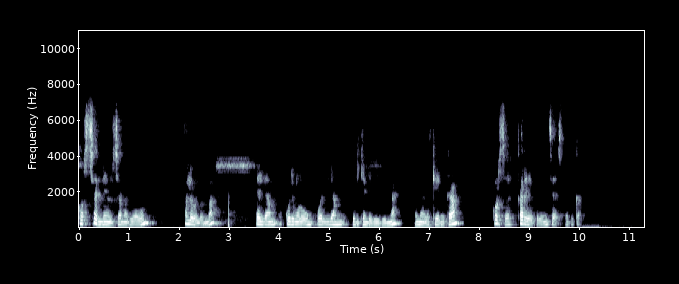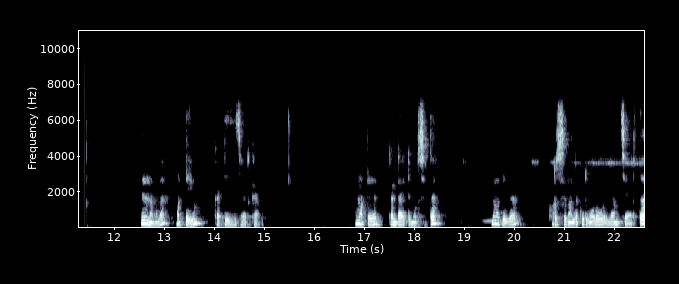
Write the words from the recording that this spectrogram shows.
കുറച്ച് എണ്ണ ഒഴിച്ചാൽ മതിയാവും. നല്ലപോലെ ഒന്ന് എല്ലാം കുരുമുളകും ഉപ്പും എല്ലാം പിടിക്കേണ്ട രീതിയിൽ നിന്ന് ഒന്ന് ഇളക്കിയെടുക്കാം. കുറച്ച് കറിവേപ്പിലയും ചേർത്ത് എടുക്കാം. ഇതിൽ നമ്മൾ മുട്ടയും കട്ട് ചെയ്ത് ചേർക്കാം. മുട്ടയെ രണ്ടായിട്ട് മുറിച്ചിട്ട് നമുക്കിത് കുറച്ച് നല്ല കുരുമുളകും എല്ലാം ചേർത്ത്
